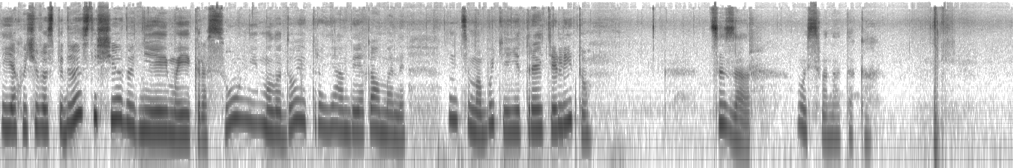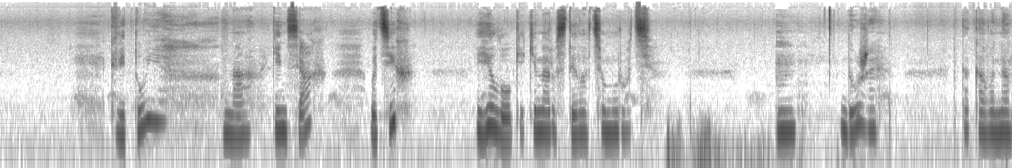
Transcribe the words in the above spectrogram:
І я хочу вас підвести ще до однієї моєї красуні, молодої троянди, яка в мене, ну це, мабуть, її третє літо. Цезар. Ось вона така. Квітує на кінцях оцих гілок, які наростила в цьому році. Дуже така вона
